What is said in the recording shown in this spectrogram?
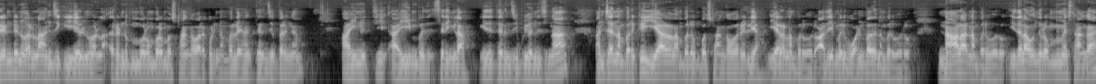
ரெண்டுன்னு வரலாம் அஞ்சுக்கு ஏழுன்னு வரலாம். ரெண்டு ரொம்ப ரொம்ப ரொம்ப ஸ்ட்ராங்காக வரக்கூடிய நம்பரில் எனக்கு தெரிஞ்சு பாருங்கள் ஐநூற்றி ஐம்பது சரிங்களா? இது தெரிஞ்சு இப்படி வந்துச்சுன்னா அஞ்சாம் நம்பருக்கு ஏழாம் நம்பர் ரொம்ப ஸ்ட்ராங்காக வரும் இல்லையா? ஏழாம் நம்பர் வரும். அதே மாதிரி ஒன்பதாம் நம்பர் வரும். நாலாம் நம்பர் வரும். இதெல்லாம் வந்து ரொம்பவுமே ஸ்ட்ராங்காக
